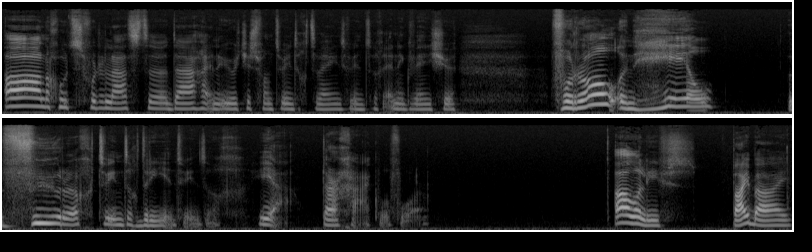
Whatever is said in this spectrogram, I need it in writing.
alle goeds voor de laatste dagen en uurtjes van 2022. En ik wens je vooral een heel vurig 2023. Ja, daar ga ik wel voor. Allerliefst. Bye bye.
